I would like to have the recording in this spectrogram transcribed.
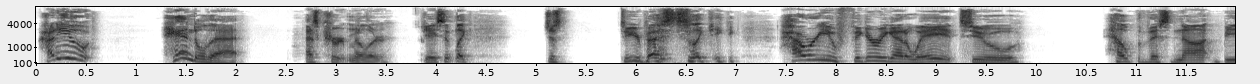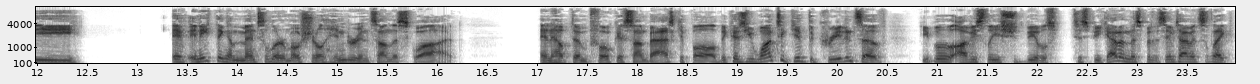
how do you handle that as Curt Miller, Jason? Like, just do your best. Like, how are you figuring out a way to help this not be, if anything, a mental or emotional hindrance on the squad and help them focus on basketball? Because you want to give the credence of people obviously should be able to speak out on this, but at the same time, it's like,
